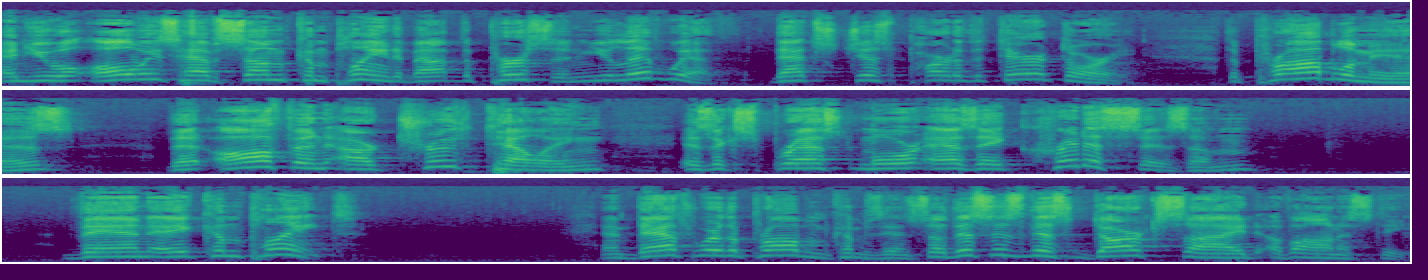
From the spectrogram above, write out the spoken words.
and you will always have some complaint about the person you live with. That's just part of the territory. The problem is that often our truth telling is expressed more as a criticism than a complaint. And that's where the problem comes in. So, this is this dark side of honesty.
